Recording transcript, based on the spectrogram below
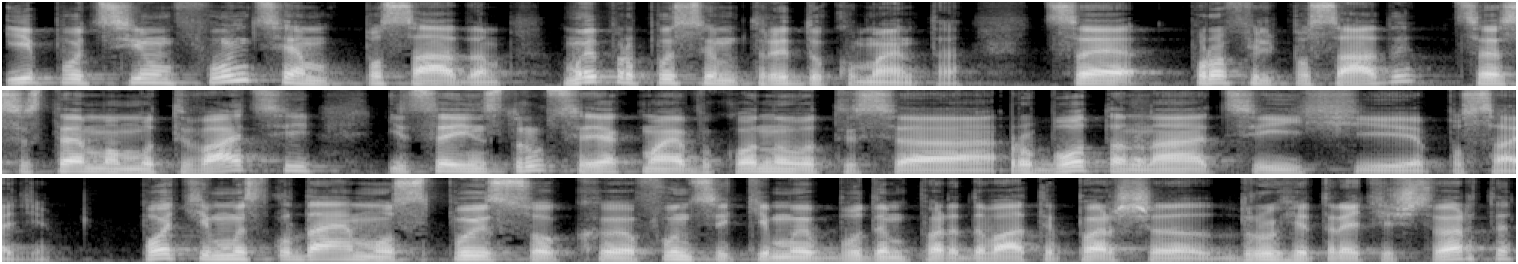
і по цим функціям, посадам, ми прописуємо три документа: це профіль посади, це система мотивації, і це інструкція, як має виконуватися робота на цій е, посаді. Потім ми складаємо список е, функцій, які ми будемо передавати перше, друге, третє, четверте.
